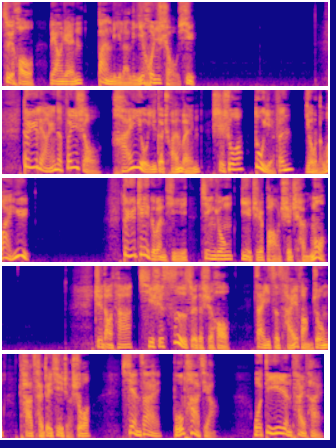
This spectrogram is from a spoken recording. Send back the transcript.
最后两人办理了离婚手续。对于两人的分手，还有一个传闻是说杜也芬有了外遇。对于这个问题，金庸一直保持沉默。直到他七十四岁的时候，在一次采访中，他才对记者说：“现在不怕讲，我第一任太太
